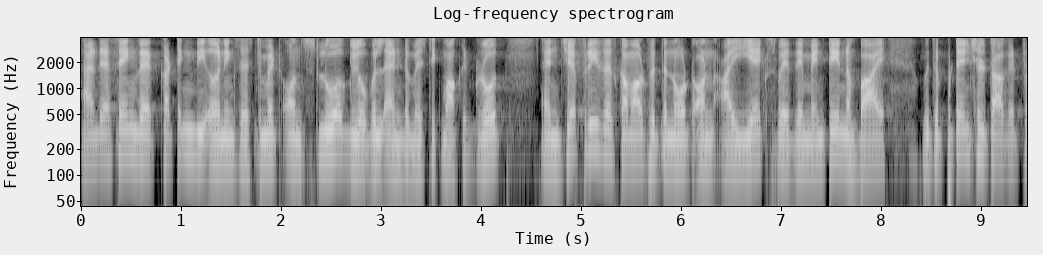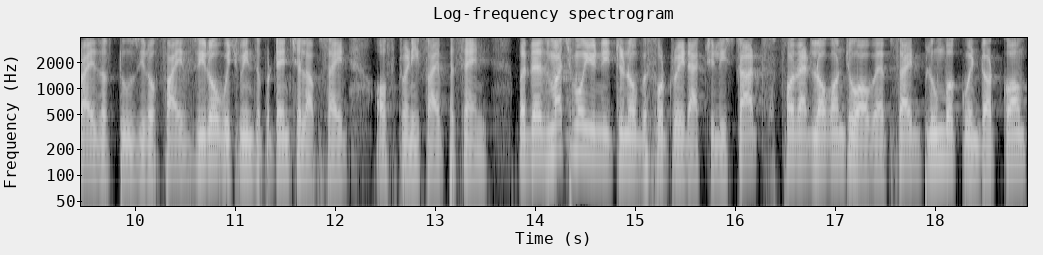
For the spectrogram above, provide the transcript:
and they're saying they're cutting the earnings estimate on slower global and domestic market growth. And Jefferies has come out with a note on IEX where they maintain a buy with a potential target price of 2050 which means a potential upside of 25%. But there's much more you need to know before trade actually starts. For that log on to our website bloombergquint.com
